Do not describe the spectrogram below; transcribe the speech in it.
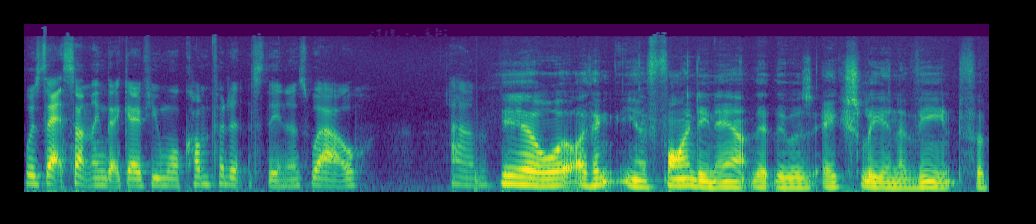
was that something that gave you more confidence then as well? Um, yeah, well, I think you know finding out that there was actually an event for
